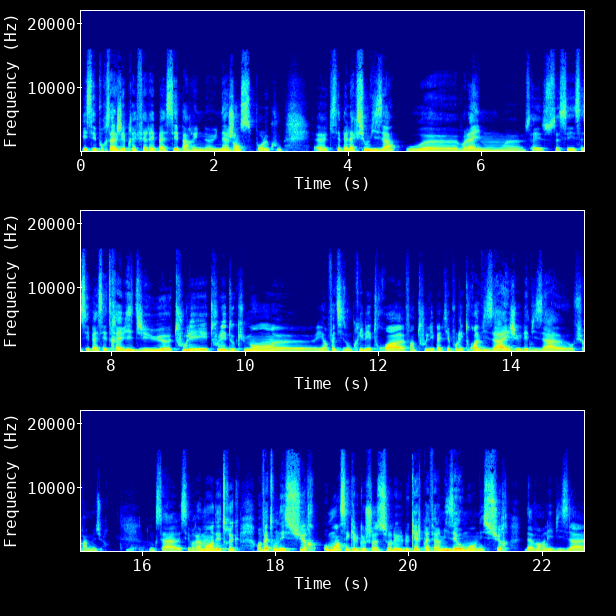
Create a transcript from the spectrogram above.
Et c'est pour ça que j'ai préféré passer par une, une agence, pour le coup, qui s'appelle Action Visa où euh, voilà ils m'ont euh, ça, ça s'est passé très vite. J'ai eu euh, tous les tous les documents et en fait ils ont pris les trois enfin tous les papiers pour les trois visas et j'ai eu les visas au fur et à mesure. Donc ça c'est vraiment un des trucs. En fait on est sûr au moins c'est quelque chose sur lequel je préfère miser au moins on est sûr d'avoir les visas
